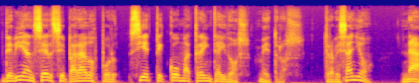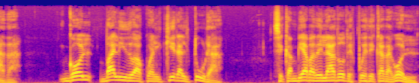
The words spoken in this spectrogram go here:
debían ser separados por 7,32 metros. Travesaño, nada. Gol válido a cualquier altura. Se cambiaba de lado después de cada gol.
